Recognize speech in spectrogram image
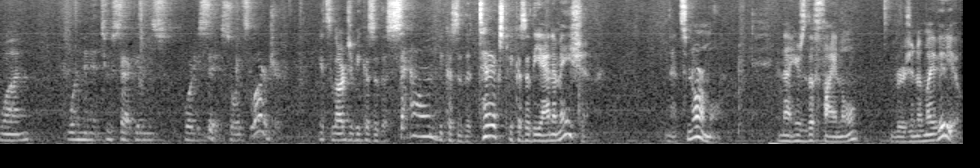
one, 1 minute 2 seconds, 46. So it's larger. It's larger because of the sound, because of the text, because of the animation. And that's normal. And now here's the final version of my video.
